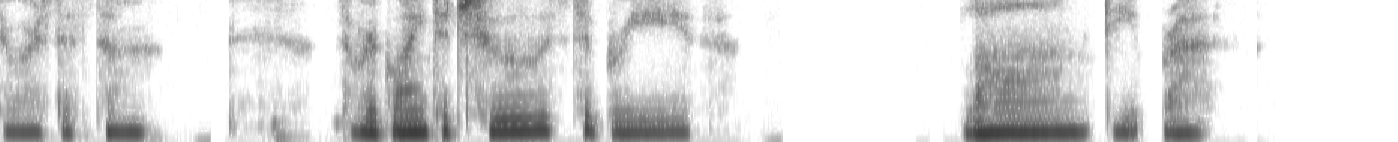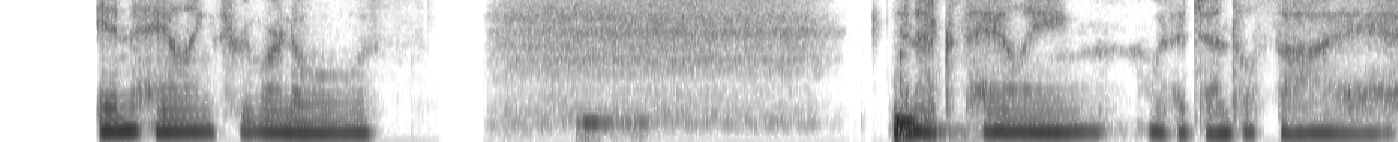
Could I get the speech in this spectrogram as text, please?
through our system. So we're going to choose to breathe long, deep breath, inhaling through our nose and exhaling with a gentle sigh.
